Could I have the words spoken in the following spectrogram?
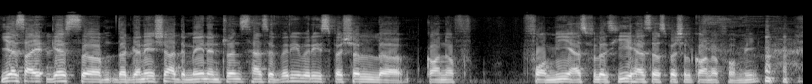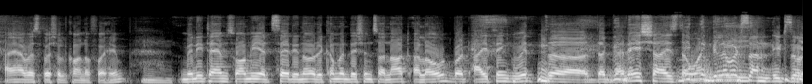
Yes, I guess um, the Ganesha at the main entrance has a very, very special uh, corner f- for me as well as he has a special corner for me. I have a special corner for him. Many times Swami had said, you know, recommendations are not allowed, but I think with uh, the Ganesha is the With the only... beloved son, it's okay.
